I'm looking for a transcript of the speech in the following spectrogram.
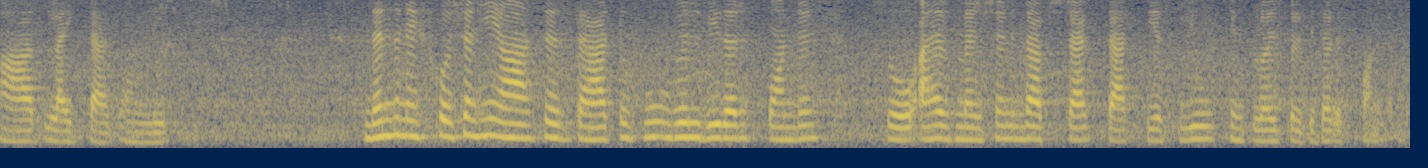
are like that only. Then the next question he asked is that who will be the respondents? So I have mentioned in the abstract that PSU employees will be the respondents.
